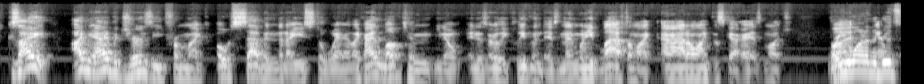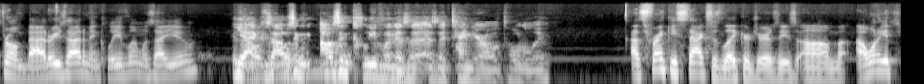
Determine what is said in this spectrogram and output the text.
because I I mean, I have a jersey from like 07 that I used to wear. Like I loved him, you know, in his early Cleveland days, and then when he left, I'm like, ah, I don't like this guy as much. Were you But, one of the yeah. dudes throwing batteries at him in Cleveland? Was that you? Yeah, because I was in I was in Cleveland as a as a 10 year old, totally. as Frankie stacks his Laker jerseys, um, I want to get.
